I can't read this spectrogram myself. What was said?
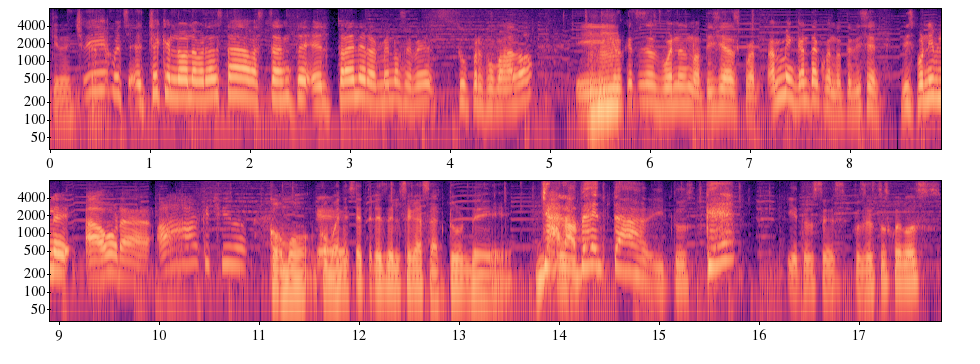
quieran checar. Sí, pues eh, chequenlo, la verdad está bastante. El tráiler al menos se ve súper fumado. Y creo que es esas buenas noticias. a mí me encanta cuando te dicen disponible ahora. ¡Ah, qué chido! Como, como en ese 3 del Sega Saturn de ¡Ya la venta! Y tú, ¿qué? Y entonces, pues estos juegos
